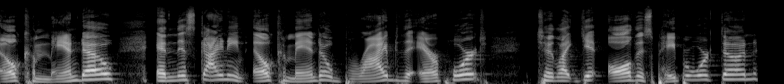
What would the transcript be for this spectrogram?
El Commando, and this guy named El Commando bribed the airport to like get all this paperwork done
